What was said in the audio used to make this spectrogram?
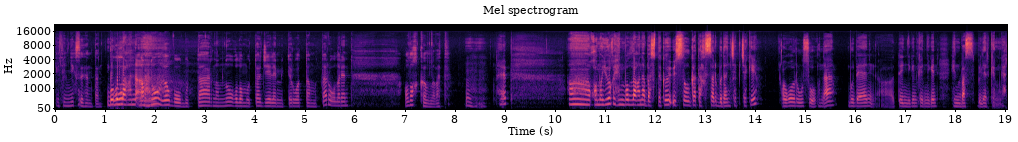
Этинник сыгынтан. Бубуллаган намну гыл болбуттар, намну голомуттар, желемиттер, уаттамуттар, олар эн олох кыллыбат. Хеп. Хомайук хин боллагана бастакы үс сылга тахсар будан чепчеки. Оғо руу суғына бу бән теннигин кеннигин хин бас билер кемгер.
